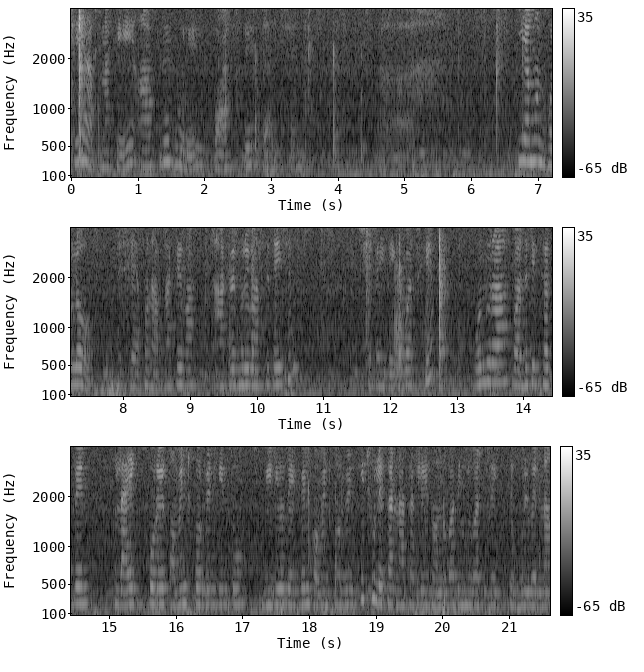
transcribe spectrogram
সে আপনাকে আঁকড়ে ধরে বাঁচতে চাইছেন। কি এমন হলো যে সে এখন আপনাকে বাঁচ- আঁকড়ে ধরে বাঁচতে চাইছেন সেটাই দেখব আজকে। বন্ধুরা পজিটিভ থাকবেন লাইক করে কমেন্ট করবেন কিন্তু ভিডিও দেখবেন কমেন্ট করবেন। কিছু লেখার না থাকলে ধন্যবাদ ইউনিভার্স লিখতে ভুলবেন না।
